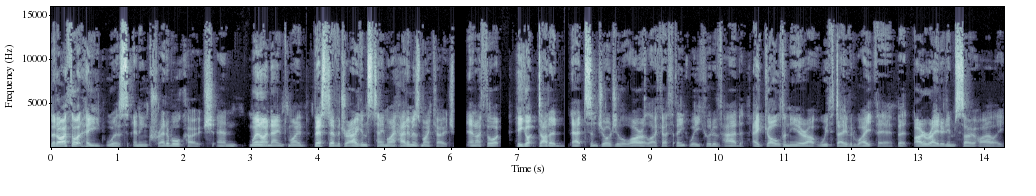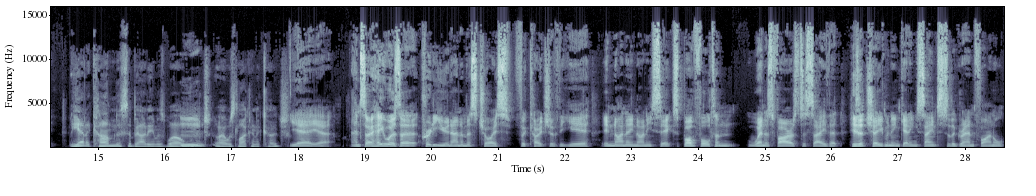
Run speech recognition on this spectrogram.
But I thought he was an incredible coach. And when I named my best ever Dragons team, I had him as my coach. And I thought he got dudded at St. George Illawarra. Like, I think we could have had a golden era with David Waite there. But I rated him so highly. He had a calmness about him as well, mm. which I was liking a coach. Yeah, yeah. And so he was a pretty unanimous choice for Coach of the Year in 1996. Bob Fulton went as far as to say that his achievement in getting Saints to the grand final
